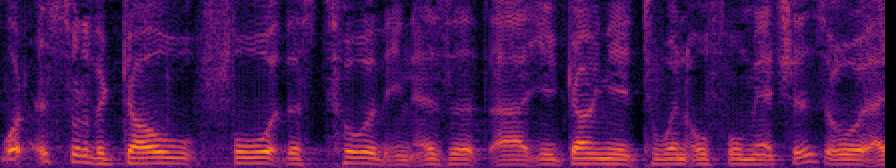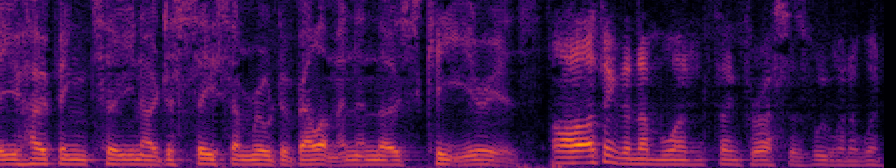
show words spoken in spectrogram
What is sort of the goal for this tour then? Is it uh, you going there to win all four matches, or are you hoping to you know just see some real development in those key areas? Oh, I think the number one thing for us is we want to win.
